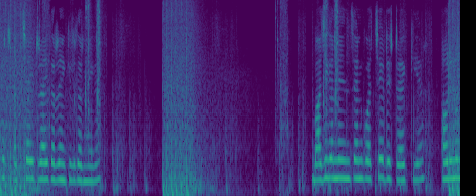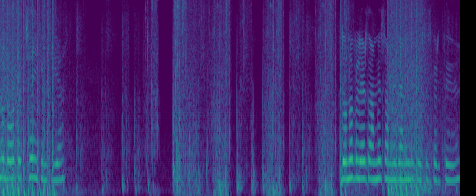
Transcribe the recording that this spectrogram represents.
कुछ अच्छा ही ट्राई कर रहे हैं किल करने का। बाजीगर ने इंसान को अच्छा ही डिस्ट्रैक्ट किया और इन्होंने बहुत अच्छा ही किल किया। दोनों प्लेयर सामने सामने जाने की कोशिश करते हुए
